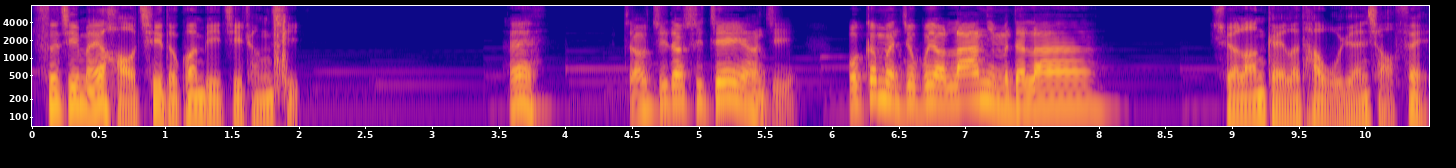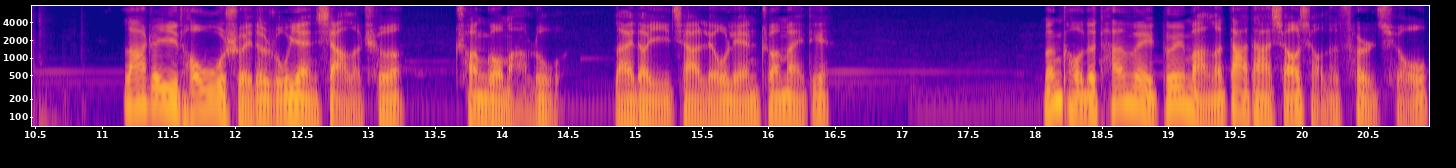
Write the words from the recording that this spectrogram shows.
司机没好气的关闭计程器。哎，早知道是这样子，我根本就不要拉你们的啦。雪狼给了他五元小费，拉着一头雾水的如燕下了车，穿过马路，来到一家榴莲专卖店。门口的摊位堆满了大大小小的刺儿球，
